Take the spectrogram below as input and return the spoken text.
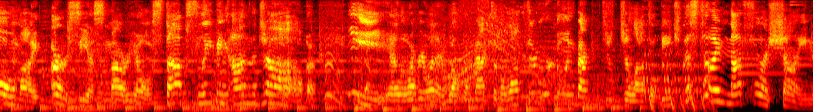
Oh my Arceus, Mario! Stop sleeping on the job! Yee! Hello everyone and welcome back to the walkthrough. We're going back to Gelato Beach, this time not for a shine.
